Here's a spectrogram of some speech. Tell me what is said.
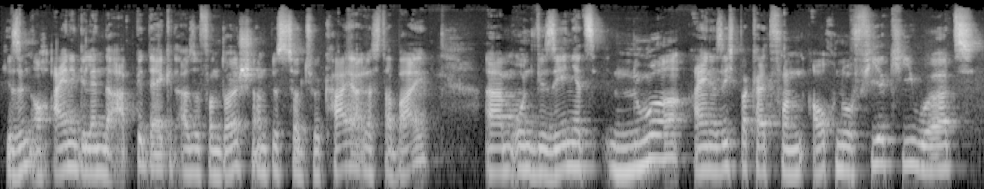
Hier sind auch einige Länder abgedeckt, also von Deutschland bis zur Türkei alles dabei. Ähm, und wir sehen jetzt nur eine Sichtbarkeit von auch nur vier Keywords,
